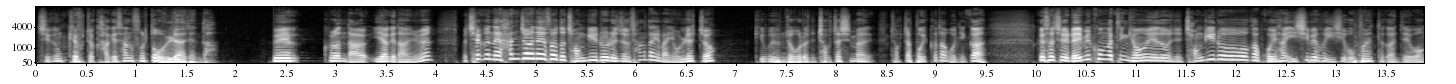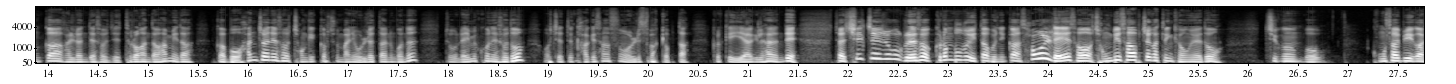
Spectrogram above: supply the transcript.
지금 계속적 가격 상승을 또 올려야 된다. 왜 그런 나, 이야기 나누면 최근에 한전에서도 전기료를 좀 상당히 많이 올렸죠. 기본적으로 좀 적자 심한 적자 폭이 크다 보니까 그래서 지금 레미콘 같은 경우에도 이제 전기료가 거의 한 20에서 25%가 이제 원가 관련돼서 이제 들어간다고 합니다. 그러니까 뭐 한전에서 전기값을 많이 올렸다는 거는 또 레미콘에서도 어쨌든 가격 상승을 올릴 수밖에 없다 그렇게 이야기를 하는데 자 실제적으로 그래서 그런 부분이 있다 보니까 서울 내에서 정비 사업체 같은 경우에도 지금 뭐 공사비가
